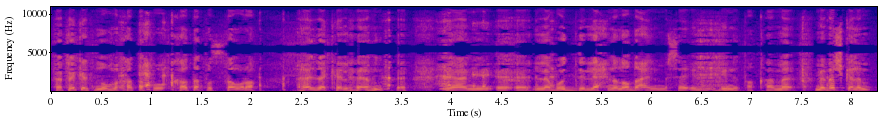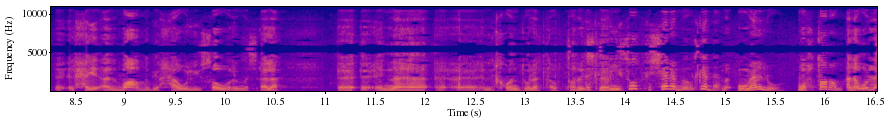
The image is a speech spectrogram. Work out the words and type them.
ففكرة ان هم خطفوا خطفوا الثورة هذا كلام يعني آه، آه، لابد إن إحنا نضع المسائل في نطاقها. ما ما بقاش كلام الحقيقة البعض بيحاول يصور المسألة آه، آه، إنها آه، آه، الإخوان دولت أو الطريق بس في الاسلامي صوت في الشارع بيقول كده. وماله محترم. أنا بقول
